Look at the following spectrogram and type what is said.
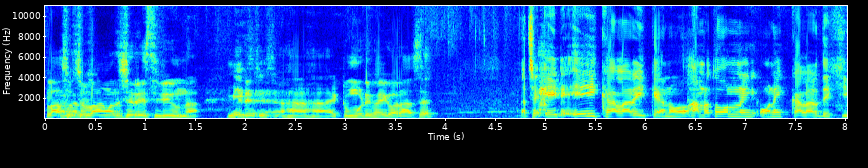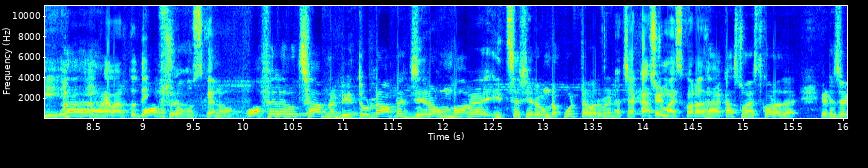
প্লাস হচ্ছে বাংলাদেশের রেসিপিও না। হ্যাঁ হ্যাঁ একটু মডিফাই করা আছে। আচ্ছা এইটা এই কালারই কেন? আমরা তো অনেক অনেক কালার দেখি। হ্যাঁ, এই হ্যাঁ, কালার তো দেখি। সবুজ কেন? অফেলে হচ্ছে আপনার ভিতরটা আপনি যেরকম ভাবে ইচ্ছা সেরকমটা করতে পারবেন। আচ্ছা, customize করা যায়। হ্যাঁ কাস্টমাইজ করা যায়। এটা হচ্ছে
